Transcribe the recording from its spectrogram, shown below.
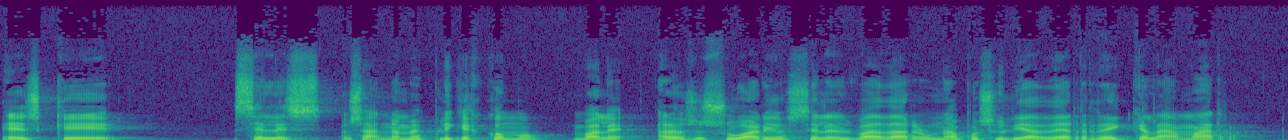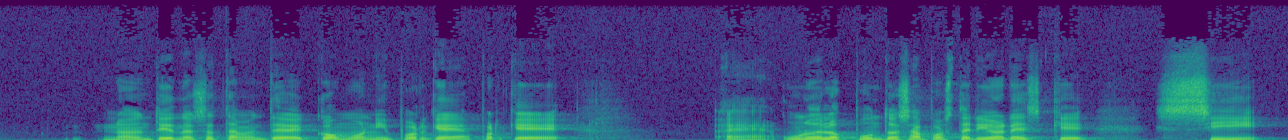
es que se les, o sea, no me expliques cómo, ¿vale? A los usuarios se les va a dar una posibilidad de reclamar. No entiendo exactamente cómo ni por qué, porque eh, uno de los puntos a posterior es que si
